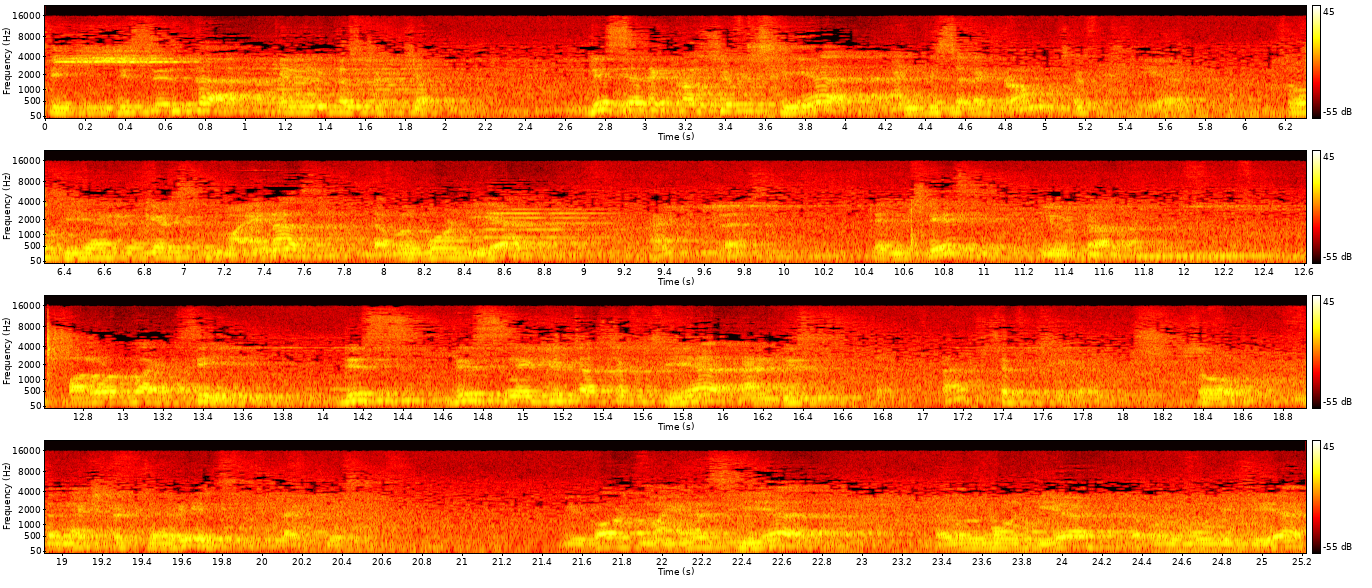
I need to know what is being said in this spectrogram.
See, this is the canonical structure. This electron shifts here, and this electron shifts here. So here it gets minus double bond here and plus. Then it is neutral. Followed by C. This this negative charge shifts here and this uh, shifts here. So the next structure is like this. We got minus here, double bond here, double bond is here,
